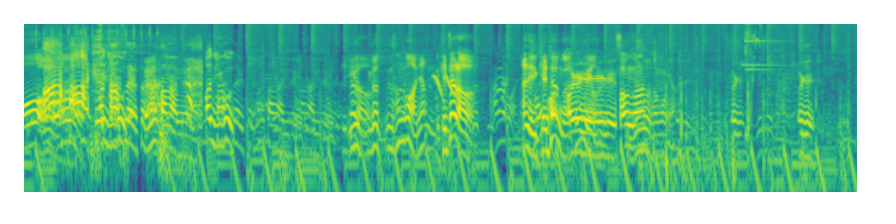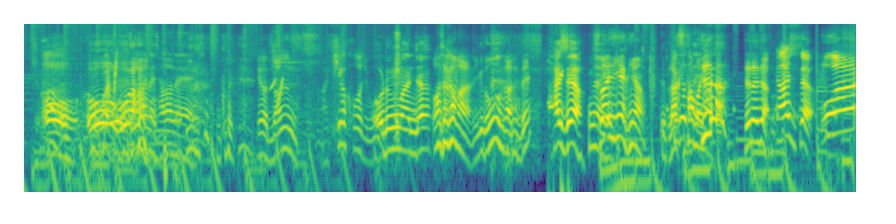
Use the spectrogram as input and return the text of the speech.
오. 아, 아니 이거 알았어요. 또 물가면 안 돼요. 아니 이거 이거 이거 이거 성공 아니야? 괜찮아. 아니 괜찮은 거야. 여기 성공이야. 여기 성공. 성공이야. 여기 여기. 오. 오. 잘하네, 잘하네. 야 나는 아, 키가 커가지고 얼음 환자. 와 잠깐만 이거 너무 낮은데? 하셨어요. 슬라이딩 해 그냥. 그 락스타 마냥. 됐다 됐다. 형 하셨어요. 우와.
